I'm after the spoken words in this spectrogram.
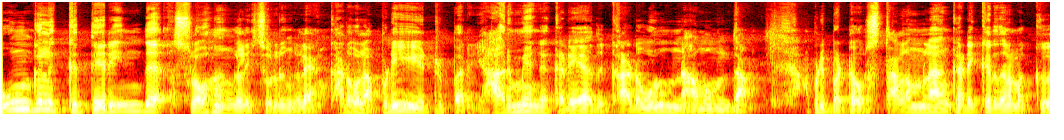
உங்களுக்கு தெரிந்த ஸ்லோகங்களை சொல்லுங்களேன். கடவுள் அப்படியே ஏற்றுப்பார் யாருமே அங்கே கிடையாது. கடவுளும் நாமும் தான். அப்படிப்பட்ட ஒரு ஸ்தலம்லாம் அங்கே கிடைக்கிறது நமக்கு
